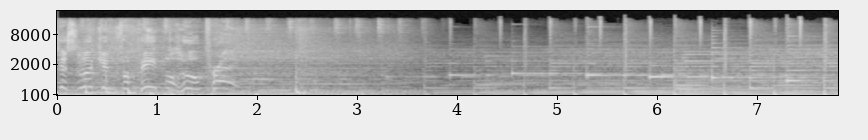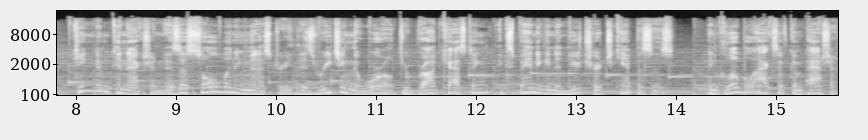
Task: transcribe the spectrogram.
just looking for people who'll pray. Kingdom Connection is a soul winning ministry that is reaching the world through broadcasting, expanding into new church campuses, and global acts of compassion.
